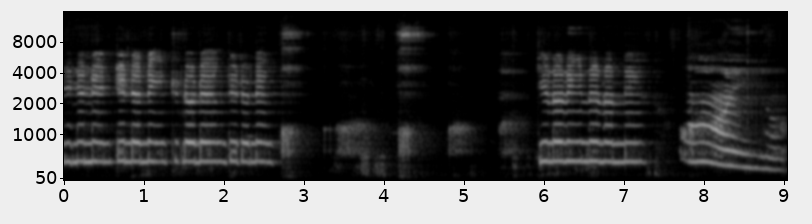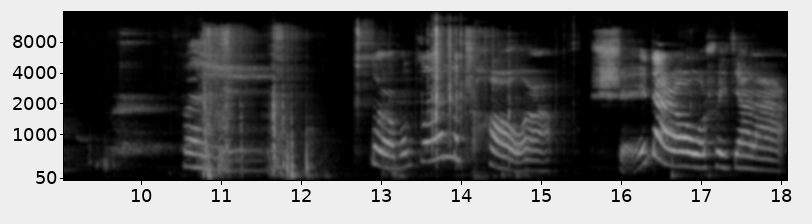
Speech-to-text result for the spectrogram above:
叮铃铃，叮铃铃，叮铃铃，叮铃铃，叮铃铃，叮铃铃。哎呀，哎，怎么这么吵啊？谁打扰我睡觉啦？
